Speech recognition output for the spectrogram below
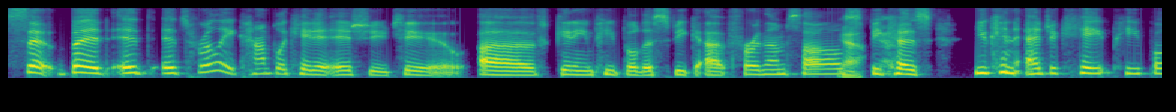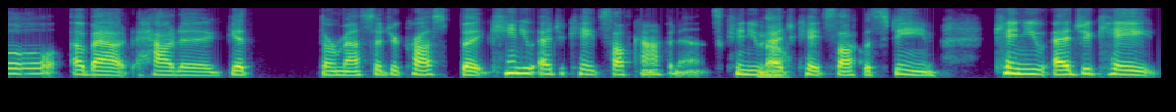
So, but it it's really a complicated issue too of getting people to speak up for themselves yeah. because you can educate people about how to get their message across, but can you educate self confidence? Can you No. educate self esteem? Can you educate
